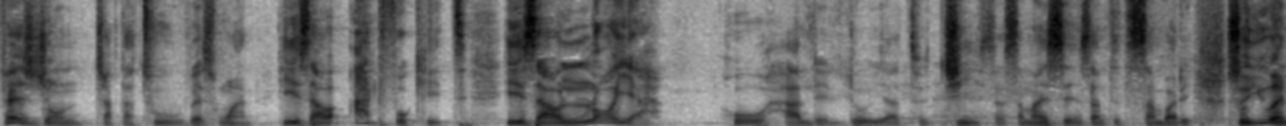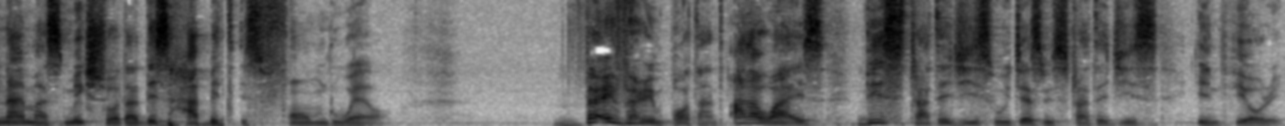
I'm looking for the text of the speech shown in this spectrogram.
First John chapter 2, verse 1. He is our advocate, he is our lawyer. Oh, hallelujah to Jesus. Am I saying something to somebody? So you and I must make sure that this habit is formed well. Very, very important. Otherwise, these strategies will just be strategies in theory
